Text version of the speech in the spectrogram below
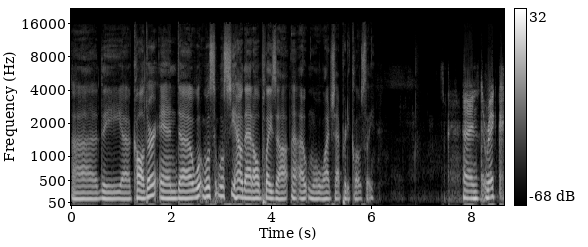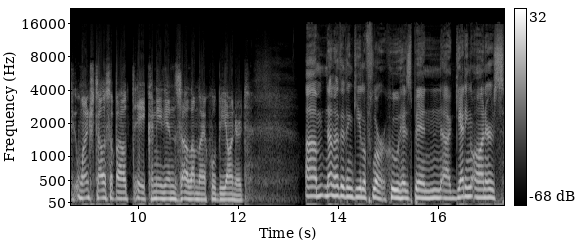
uh, the uh, Calder, and uh, we'll, we'll we'll see how that all plays out, uh, out, and we'll watch that pretty closely. And Rick, why don't you tell us about a Canadiens alumni who will be honored? Um, none other than Guy Lafleur, who has been uh, getting honors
